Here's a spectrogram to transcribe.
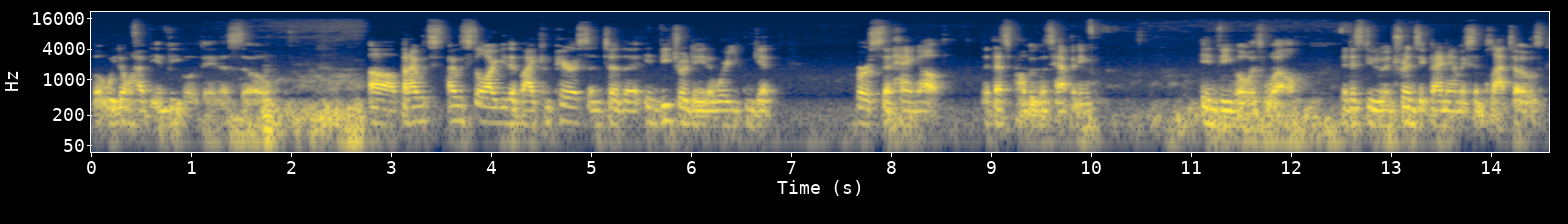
but we don't have the in vivo data. So, uh, but I would I would still argue that by comparison to the in vitro data where you can get bursts that hang up, that that's probably what's happening in vivo as well. That it's due to intrinsic dynamics and plateaus.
